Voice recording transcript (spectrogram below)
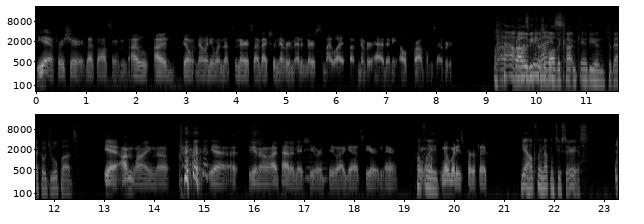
Yeah, for sure. That's awesome. I will- I don't know anyone that's a nurse. I've actually never met a nurse in my life. I've never had any health problems ever. Wow, Probably must be because of all the cotton candy and tobacco Juul pods. Yeah, I'm lying though. Um, yeah, you know, I've had an issue or two, I guess, here and there. You know, Hopefully, nobody's perfect. yeah, hopefully nothing too serious.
